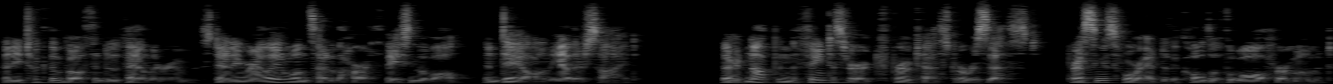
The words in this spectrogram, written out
Then he took them both into the family room, standing Riley on one side of the hearth facing the wall, and Dale on the other side. There had not been the faintest urge to protest or resist. Pressing his forehead to the cold of the wall for a moment,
